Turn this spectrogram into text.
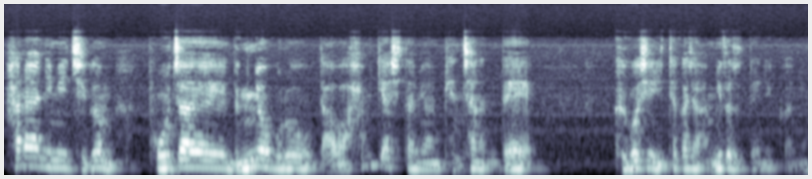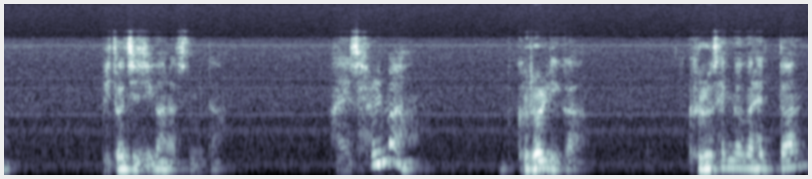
하나님이 지금 보좌의 능력으로 나와 함께 하시다면 괜찮은데 그것이 이때까지 안 믿어졌다니까요. 믿어지지가 않았습니다. 아예 설마 그럴 리가 그 생각을 했던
